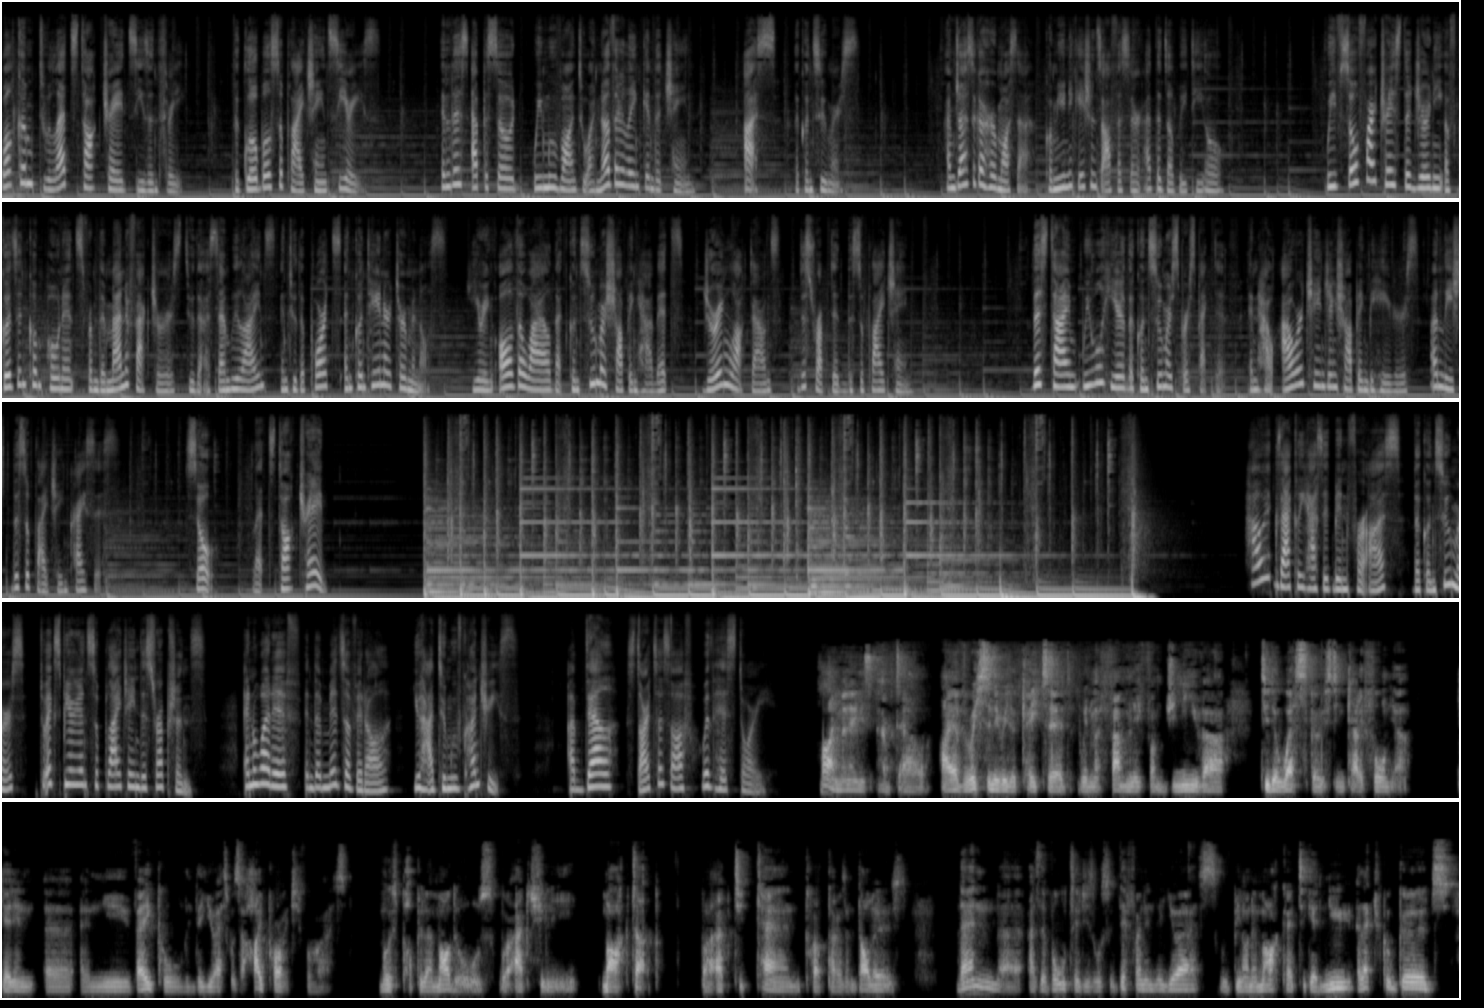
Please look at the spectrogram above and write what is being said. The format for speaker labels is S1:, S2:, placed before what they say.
S1: Welcome to Let's Talk Trade Season 3, the Global Supply Chain series. In this episode, we move on to another link in the chain us, the consumers. I'm Jessica Hermosa, Communications Officer at the WTO. We've so far traced the journey of goods and components from the manufacturers to the assembly lines and to the ports and container terminals, hearing all the while that consumer shopping habits during lockdowns disrupted the supply chain. This time, we will hear the consumer's perspective and how our changing shopping behaviors unleashed the supply chain crisis. So, let's talk trade. How exactly has it been for us, the consumers, to experience supply chain disruptions? And what if, in the midst of it all, you had to move countries? Abdel starts us off with his story.
S2: Hi, my name is Abdel. I have recently relocated with my family from Geneva to the West Coast in California. Getting a, a new vehicle in the US was a high priority for us. Most popular models were actually marked up by up to ten, twelve thousand dollars. Then, uh, as the voltage is also different in the US, we've been on the market to get new electrical goods.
